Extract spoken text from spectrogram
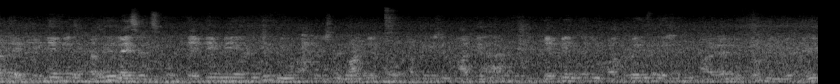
ಅದೇ ಕೆ ಟಿ ಎಂ ಅದೇ ಲೈಸೆನ್ಸ್ ಕೆ ಟಿ ಎಂ ನೀವು ಅಪ್ಲಿಕೇಶನ್ ಮಾಡಬೇಕು ಅಪ್ಲಿಕೇಶನ್ ಹಾಕಿಲ್ಲ ಕೆ ಟಿ ಎಂ ನಿಮ್ಮ ಆಥರೈಸೇಷನ್ ಆಗಿತ್ತು ನಿಮಗೆ ಎನಿ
